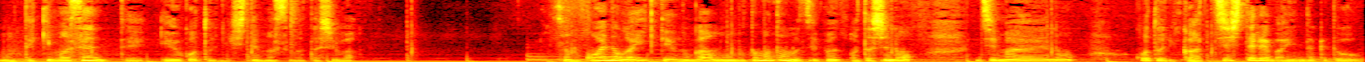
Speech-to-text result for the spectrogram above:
もうできませんっていうことにしてます私は。そのこういうのがいいっていうのがもともとの自分私の自前のことに合致してればいいんだけど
